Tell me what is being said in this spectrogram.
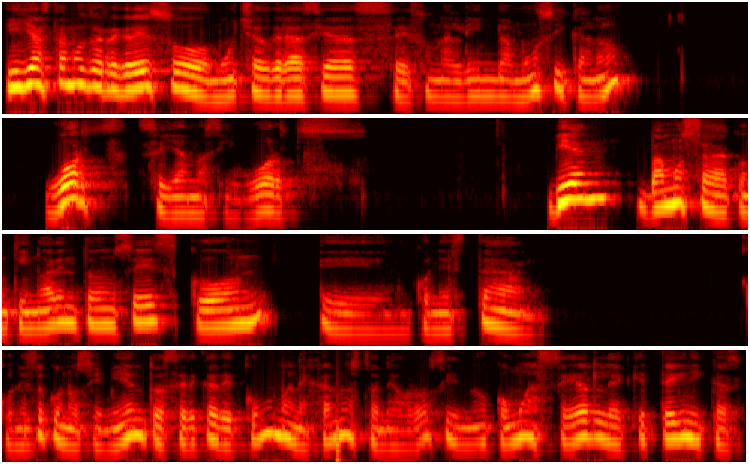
Y ya estamos de regreso, muchas gracias, es una linda música, ¿no? Words se llama así, Words. Bien, vamos a continuar entonces con, eh, con, esta, con este conocimiento acerca de cómo manejar nuestra neurosis, ¿no? Cómo hacerle, qué técnicas.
